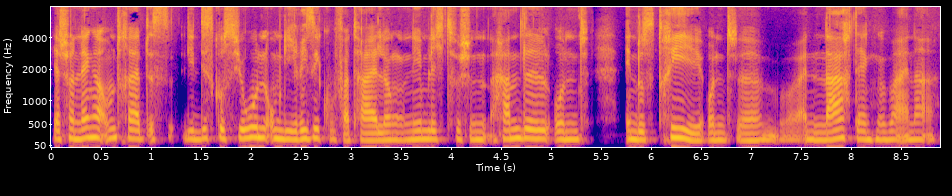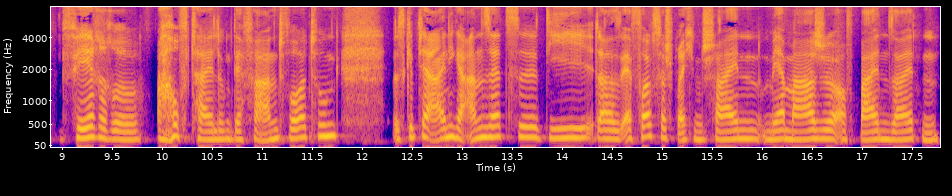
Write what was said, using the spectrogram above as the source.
ja schon länger umtreibt, ist die Diskussion um die Risikoverteilung, nämlich zwischen Handel und Industrie und äh, ein Nachdenken über eine fairere Aufteilung der Verantwortung. Es gibt ja einige Ansätze, die da erfolgsversprechend scheinen, mehr Marge auf beiden Seiten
